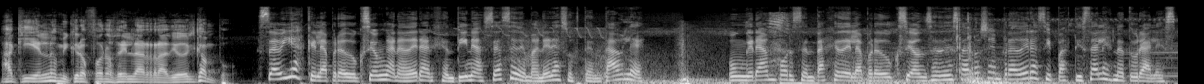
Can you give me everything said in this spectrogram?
aquí en los micrófonos de la Radio del Campo. ¿Sabías que la producción ganadera argentina se hace de manera sustentable? Un gran porcentaje de la producción se desarrolla en praderas y pastizales naturales,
